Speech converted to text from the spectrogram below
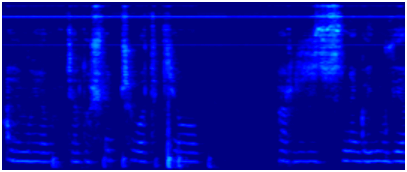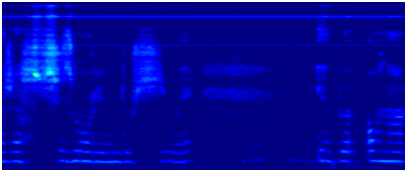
ale moja babcia doświadczyła takiego paraliżycznego i mówiła, że trzy zmory ją dusiły. Jakby ona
